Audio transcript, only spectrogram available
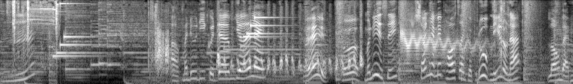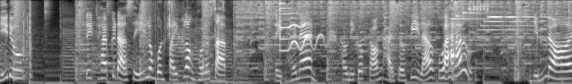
หืม ออกมาดูดีกว่าเดิมเยอะเลย เฮ้ย เธอ มานี่สิ ฉันยังไม่พอใจกับรูปนี้หรอกนะ ลองแบบนี้ดู ติดแท็บกระดาษสีลงบนไฟกล้องโทรศัพท์ ติดให้แน่น เท่านี้ก็พร้อมถ่ายเซลฟี่แล้ว ว้าว ยิ้มหน่อย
